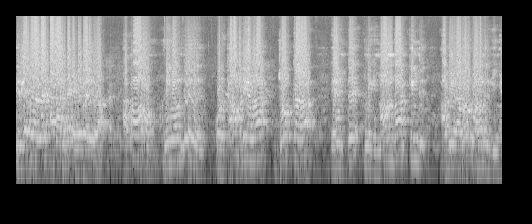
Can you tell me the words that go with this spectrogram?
இதுக்கப்புறம் அந்த மாதிரி கதை அமைச்சா கண்டிப்பா எடுக்கலாம். அப்புறம் நீங்க வந்து ஒரு காமெடியனா ஜோக்கரா இருந்துட்டு இன்னைக்கு நான் தான் கிங் அப்படிங்கிற அளவுக்கு வளர்ந்துருக்கீங்க.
